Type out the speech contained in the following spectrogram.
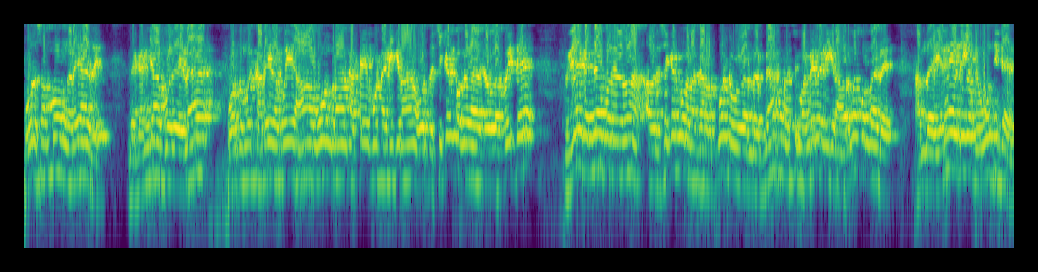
ஒரு சம்பவம் கிடையாது. இந்த கஞ்சா போதையில ஒருத்தன் போய் கடையில போய் ஆ ஊன்றான் கட்டையை போட்டு அடிக்கிறான் ஒருத்தர் சிக்கன் பக்கத்துல போயிட்டு இதே கஞ்சா போதையில தான் அவர் சிக்கன் பக்கக்காரரை போட்டு அந்த பேசனை வச்சு மண்டையில அடிக்கிறான். அவர் என்ன பண்றாரு? அந்த எண்ணெயை தூக்கி அப்படி ஊத்திட்டாரு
